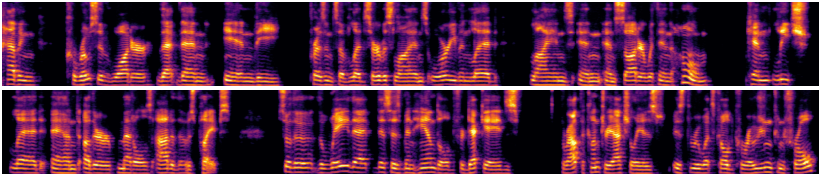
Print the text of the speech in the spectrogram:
having corrosive water that then in the presence of lead service lines or even lead lines and, and solder within the home can leach lead and other metals out of those pipes. So the the way that this has been handled for decades throughout the country actually is is through what's called corrosion control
